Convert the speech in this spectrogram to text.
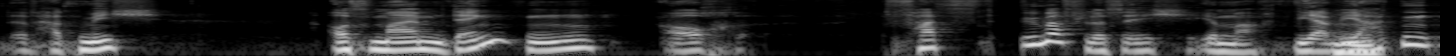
das hat mich aus meinem Denken auch fast überflüssig gemacht. Ja, mhm. wir hatten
